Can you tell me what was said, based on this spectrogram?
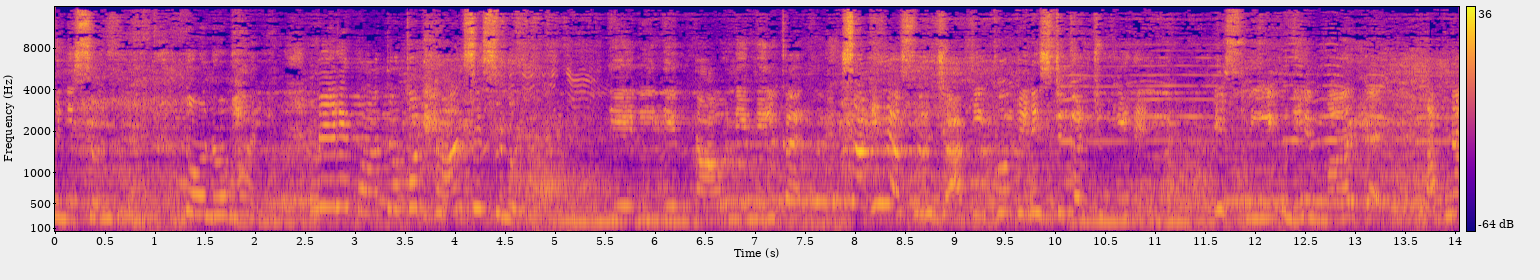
शुंभ निशुंभ दोनों भाई, मेरे बातों को ध्यान से सुनो। देवी देवताओं ने मिलकर सभी असुर जाति को विनिष्ट कर चुके हैं। इसलिए उन्हें मारकर अपना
